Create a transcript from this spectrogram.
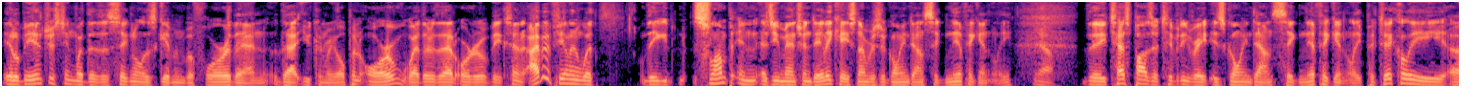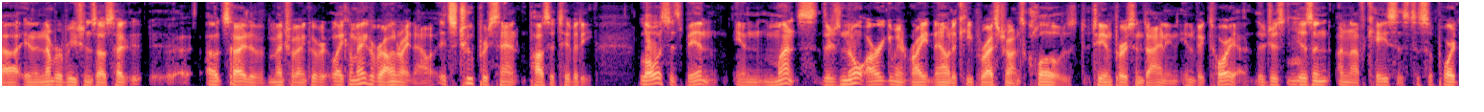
it'll be interesting whether the signal is given before then that you can reopen or whether that order will be extended. I have a feeling with the slump in, as you mentioned, daily case numbers are going down significantly. Yeah. The test positivity rate is going down significantly, particularly uh, in a number of regions outside uh, outside of Metro Vancouver. Like in Vancouver Island right now, it's two percent positivity, lowest it's been in months. There's no argument right now to keep restaurants closed to in-person dining in Victoria. There just isn't enough cases to support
